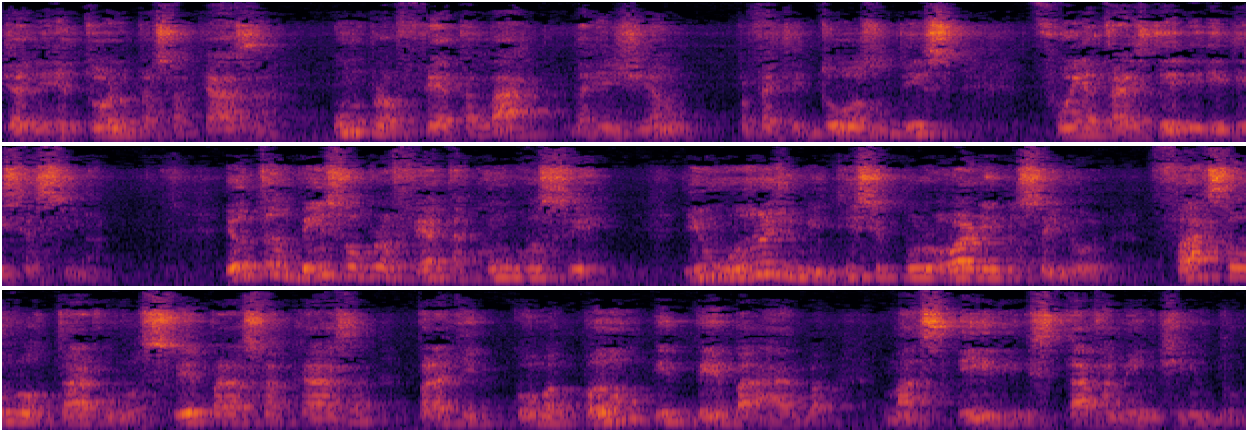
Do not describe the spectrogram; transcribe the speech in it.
já de retorno para sua casa, um profeta lá da região, profeta idoso, diz, foi atrás dele e disse assim: Eu também sou profeta como você. E um anjo me disse por ordem do Senhor: Faça-o voltar com você para a sua casa, para que coma pão e beba água. Mas ele estava mentindo.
